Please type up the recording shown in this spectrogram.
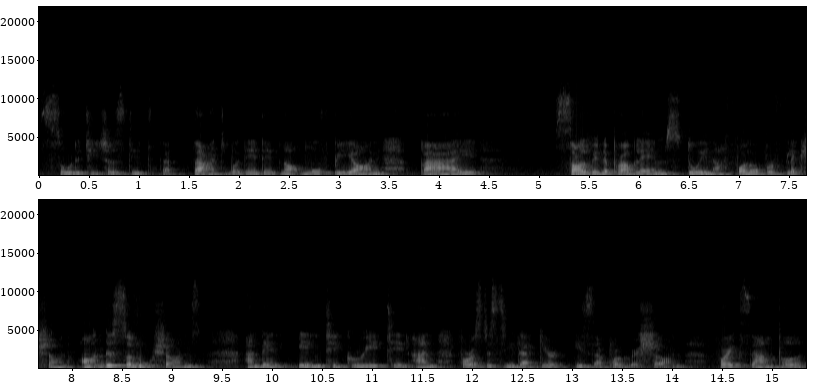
So the teachers did that, that, but they did not move beyond by solving the problems, doing a follow-up reflection on the solutions, and then integrating and for us to see that there is a progression. For example,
